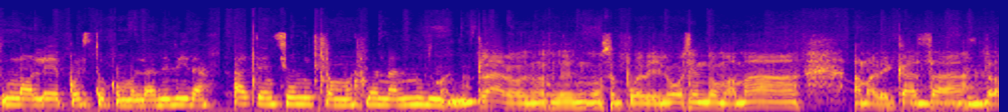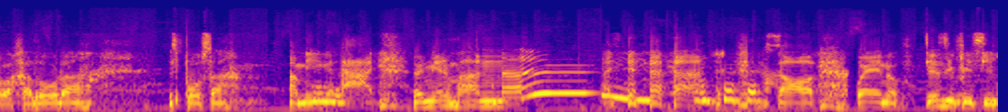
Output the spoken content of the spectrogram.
no le he puesto como la debida atención y promoción al mismo, ¿no? Claro, no, se puede. Y luego siendo mamá, ama de casa, trabajadora, esposa. Amiga, ay, mi hermana. no, bueno, sí es difícil.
